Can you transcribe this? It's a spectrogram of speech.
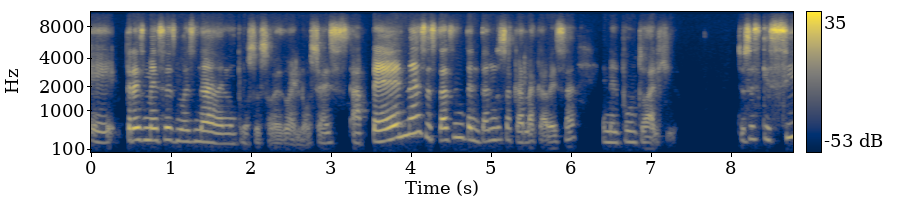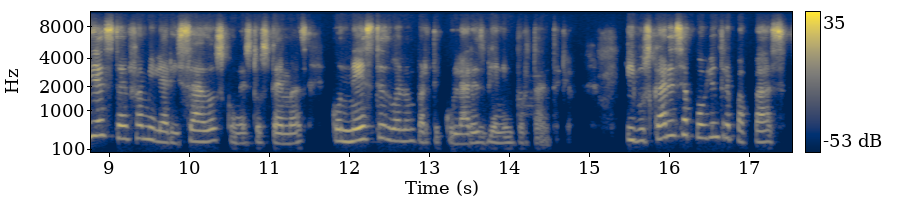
eh, tres meses no es nada en un proceso de duelo, o sea, es apenas estás intentando sacar la cabeza en el punto álgido. Entonces, que sí estén familiarizados con estos temas, con este duelo en particular es bien importante. Y buscar ese apoyo entre papás,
